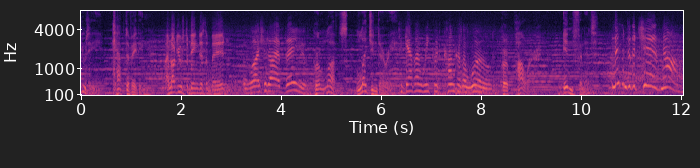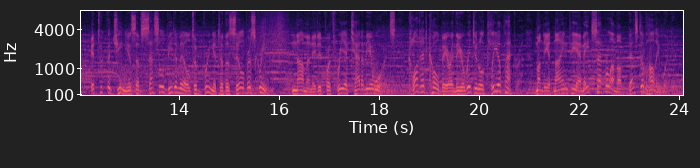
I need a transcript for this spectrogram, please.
beauty captivating. I'm not used to being disobeyed. And why should I obey you? Her loves legendary. Together we could conquer the world. Her power infinite. Listen to the cheers now. It took the genius of Cecil B. DeMille to bring it to the silver screen. Nominated for three Academy Awards, Claudette Colbert in the original Cleopatra, Monday at 9 p.m. 8 Central on the Best of Hollywood.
